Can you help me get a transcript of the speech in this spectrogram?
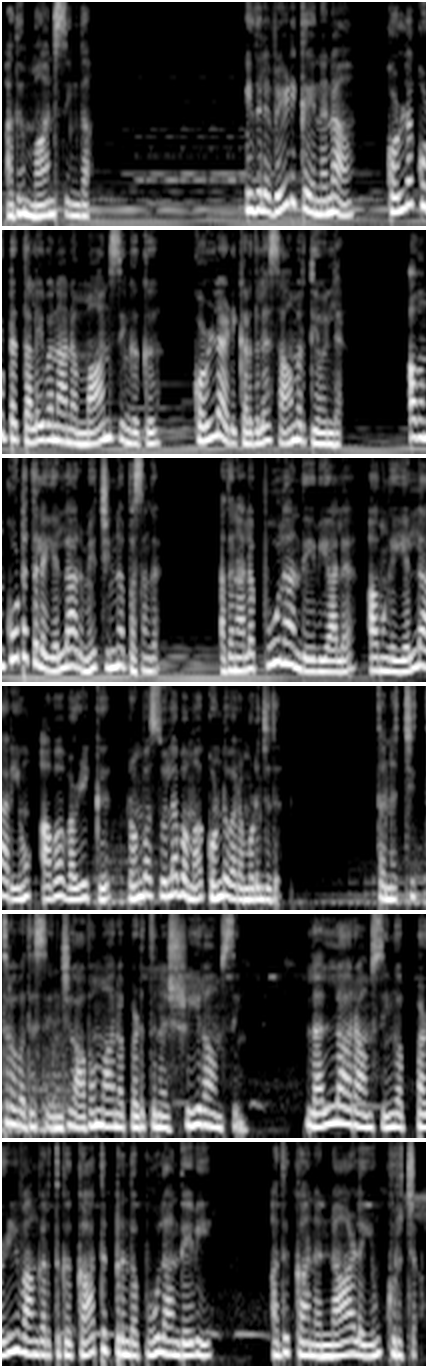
அது மான்சிங் தான். இதுல வேடிக்கை என்னன்னா கொள்ளக்கூட்ட தலைவனான மான்சிங்குக்கு கொள்ள அடிக்கிறதுல சாமர்த்தியம் இல்ல. அவன் கூட்டத்துல எல்லாருமே சின்ன பசங்க. அதனால பூலாந்தேவியால அவங்க எல்லாரையும் அவ வழிக்கு ரொம்ப சுலபமா கொண்டு வர முடிஞ்சது. தன்னை சித்திரவதை செஞ்சு அவமானப்படுத்தின ஸ்ரீராம் சிங். லல்லாராம் சிங்க பழி வாங்கறதுக்கு காத்துட்டு இருந்த பூலாந்தேவி அதுக்கான நாளையும் குறிச்சான்.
